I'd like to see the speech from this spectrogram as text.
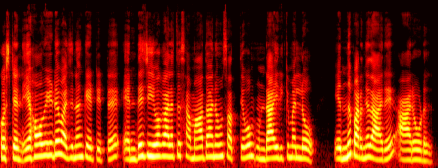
ക്വസ്റ്റ്യൻ യഹോവയുടെ വചനം കേട്ടിട്ട് എന്റെ ജീവകാലത്ത് സമാധാനവും സത്യവും ഉണ്ടായിരിക്കുമല്ലോ എന്ന് പറഞ്ഞതാര്? ആരോട്?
